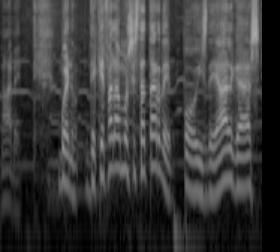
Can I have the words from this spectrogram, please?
Vale. Bueno, de que falamos esta tarde? Pois de algas,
